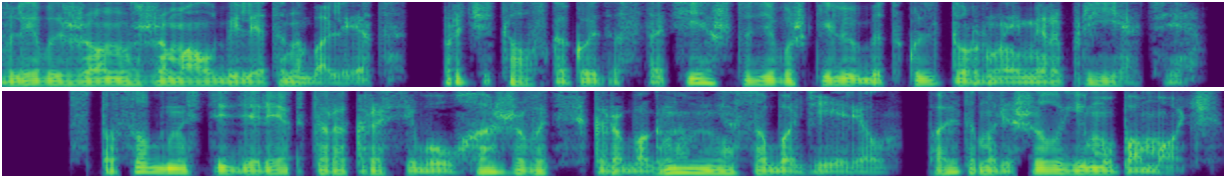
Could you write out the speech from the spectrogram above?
В левый же он сжимал билеты на балет, прочитал в какой-то статье, что девушки любят культурные мероприятия. Способности директора красиво ухаживать Крабогном не особо верил, поэтому решил ему помочь.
